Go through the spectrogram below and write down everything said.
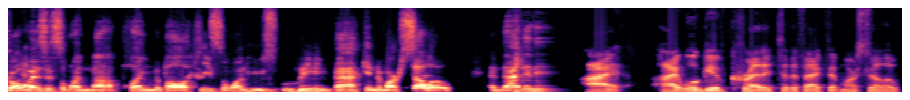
Gomez is the one not playing the ball. He's the one who's leaning back into marcelo and that in I I will give credit to the fact that Marcelo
